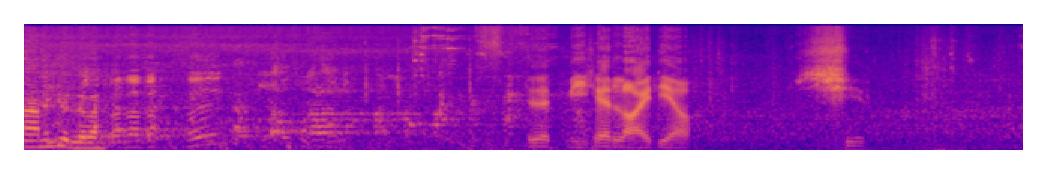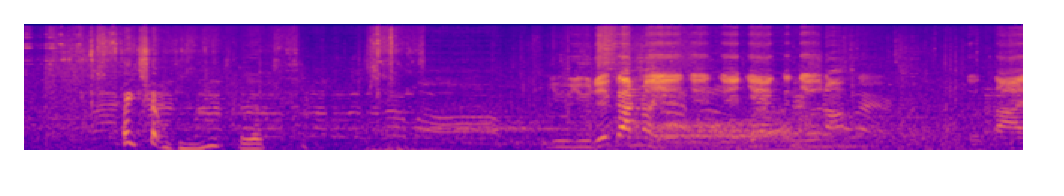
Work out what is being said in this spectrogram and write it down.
มาไม่หยุดเลยว่ะไปไปไปเฮ้ยเลือดมีแค่ร้อยเดียวชิบไม่ใช่หืมเกือบอยู่อยู่ด้วยกันหน่อยอย่าอย่าอย่าแยกกันเยอะนะเดี๋ยวตาย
